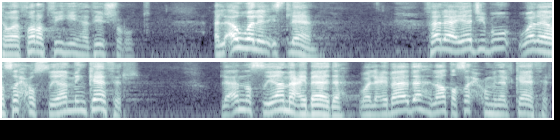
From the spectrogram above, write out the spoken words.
توافرت فيه هذه الشروط. الأول الإسلام. فلا يجب ولا يصح الصيام من كافر لأن الصيام عبادة والعبادة لا تصح من الكافر.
